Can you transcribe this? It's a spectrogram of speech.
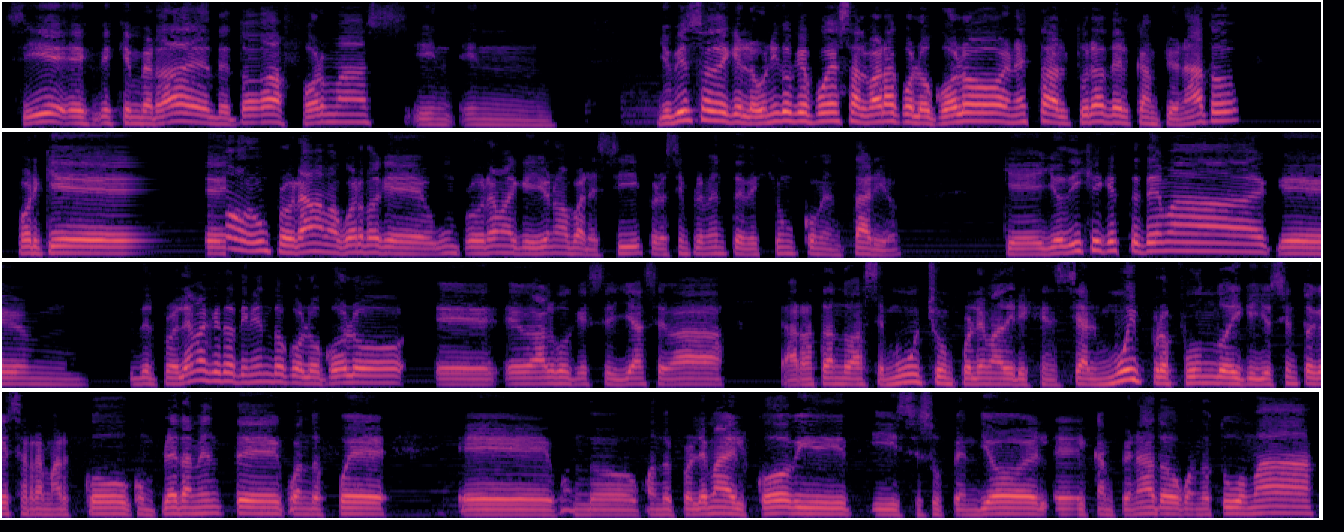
Sí, es, que en verdad, de, todas formas, yo pienso de que lo único que puede salvar a Colo Colo en estas alturas del campeonato, porque en un programa, me acuerdo que un programa que yo no aparecí, pero simplemente dejé un comentario, que yo dije que este tema que, mm, del problema que está teniendo Colo Colo eh, es algo que se, ya se va arrastrando hace mucho, un problema dirigencial muy profundo y que yo siento que se remarcó completamente cuando fue eh, cuando, cuando el problema del COVID y se suspendió el, campeonato, cuando estuvo más,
